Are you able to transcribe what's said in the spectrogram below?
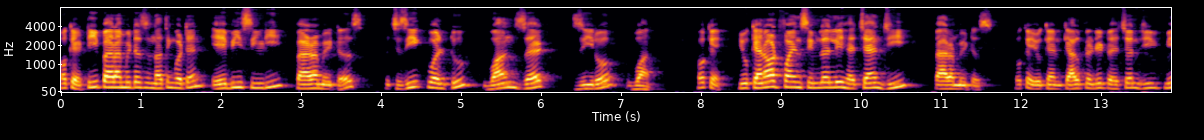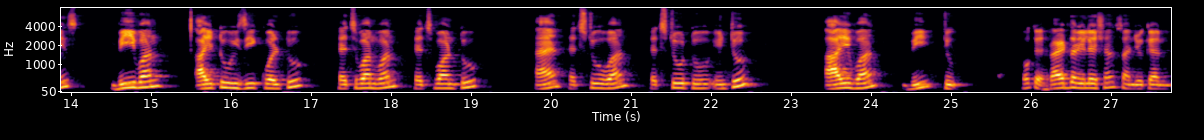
Okay t parameters is nothing but an abcd parameters which is equal to 1z01 okay you cannot find similarly h and g parameters. Okay you can calculate it. H and g means v1 i2 is equal to H11, H12 and H21, H22 into I1, V2. Okay, write the relations and you can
